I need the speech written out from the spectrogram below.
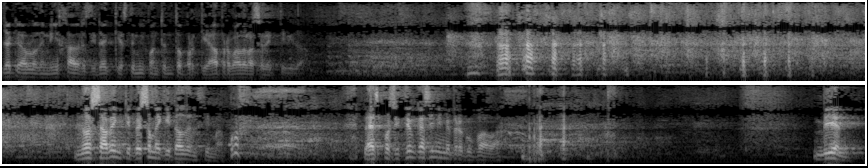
Ya que hablo de mi hija, les diré que estoy muy contento porque ha aprobado la selectividad. No saben qué peso me he quitado de encima. La exposición casi ni me preocupaba. Bien,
